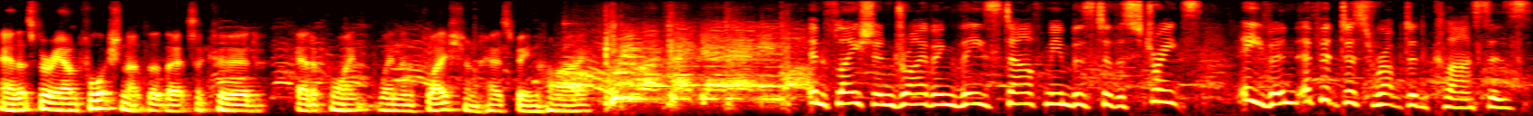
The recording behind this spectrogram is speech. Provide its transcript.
And it's very unfortunate that that's occurred at a point when inflation has been high. Inflation driving these staff members to the streets, even if it disrupted classes.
